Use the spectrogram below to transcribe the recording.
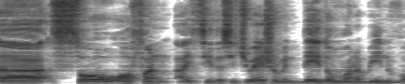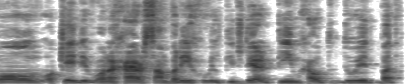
Uh, so often I see the situation when they don't want to be involved. Okay, they want to hire somebody who will teach their team how to do it, but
